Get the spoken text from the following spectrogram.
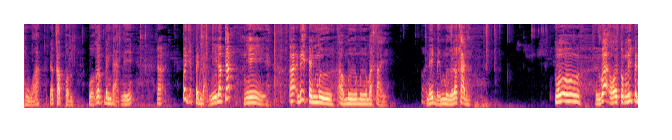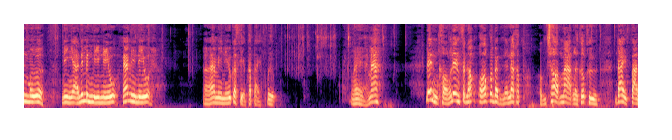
หัวนะครับ ผมหัวก็เป็นแบบนี้นะก็จะเป็นแบบนี้แล้วครับ นี่อะอันนี้เป็นมือเอามือมือมาใส่อันนี้เป็นมือแล้วกันโอ้หรือว่าอ๋อตรงนี้เป็นมือนี่ไงอันนี้มันมีนิ้วนะมีนิ้ว อ่ามีนิ้วก็เสียบเข้าไปปึ๊บนี่เห็นไหมเล่นของเล่นสน็อกออฟก็แบบนี้นะครับ ผมชอบมากเลยก็คือ ได้ความ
